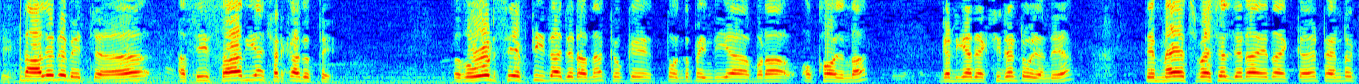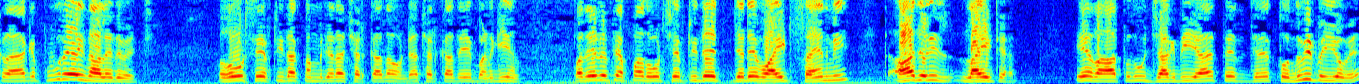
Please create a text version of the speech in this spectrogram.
ਠੀਕ। ਨਾਲੇ ਦੇ ਵਿੱਚ ਅਸੀਂ ਸਾਰੀਆਂ ਸੜਕਾਂ ਦੇ ਉੱਤੇ ਰੋਡ ਸੇਫਟੀ ਦਾ ਜਿਹੜਾ ਨਾ, ਕਿਉਂਕਿ ਧੁੰਦ ਪੈਂਦੀ ਆ, ਬੜਾ ਔਖਾ ਹੋ ਜਾਂਦਾ। ਗੱਡੀਆਂ ਦੇ ਐਕਸੀਡੈਂਟ ਹੋ ਜਾਂਦੇ ਆ। ਤੇ ਮੈਂ ਸਪੈਸ਼ਲ ਜਿਹੜਾ ਇਹਦਾ ਇੱਕ ਟੈਂਡਰ ਕਰਾਇਆ ਕਿ ਪੂਰੇ ਹੀ ਨਾਲੇ ਦੇ ਵਿੱਚ ਰੋਡ ਸੇਫਟੀ ਦਾ ਕੰਮ ਜਿਹੜਾ ਸੜਕਾਂ ਦਾ ਹੁੰਦਾ, ਸੜਕਾਂ ਤੇ ਬਣ ਗਈਆਂ। ਪਰ ਇਹਦੇ ਤੇ ਆਪਾਂ ਰੋਡ ਸੇਫਟੀ ਦੇ ਜਿਹੜੇ ਵਾਈਟ ਸਾਈਨ ਵੀ ਆ ਜਿਹੜੀ ਲਾਈਟ ਆ, ਇਹ ਰਾਤ ਨੂੰ ਜਗਦੀ ਆ ਤੇ ਜੇ ਧੁੰਦ ਵੀ ਪਈ ਹੋਵੇ,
